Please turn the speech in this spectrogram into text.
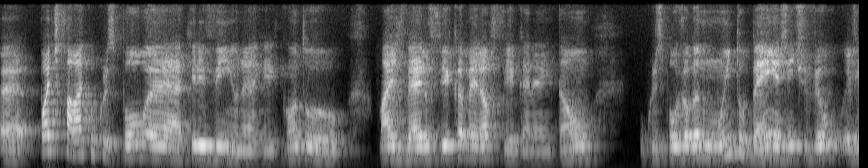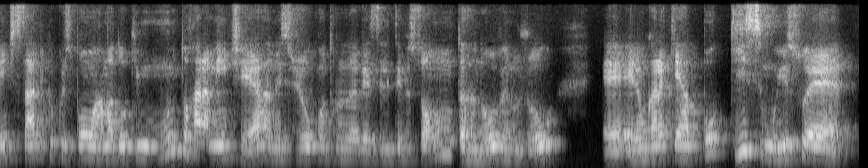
é, pode falar que o Chris Paul é aquele vinho, né? Que quanto mais velho fica, melhor fica, né? Então, o Chris Paul jogando muito bem, a gente vê, a gente sabe que o Chris Paul é um armador que muito raramente erra. Nesse jogo contra o Nuggets, ele teve só um turnover no jogo. É, ele é um cara que erra pouquíssimo. Isso é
